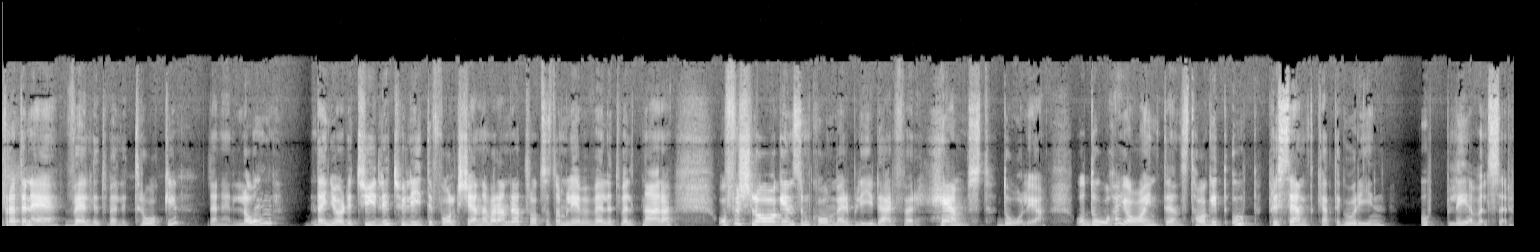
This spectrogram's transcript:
För att den är väldigt, väldigt tråkig. Den är lång. Den gör det tydligt hur lite folk känner varandra trots att de lever väldigt, väldigt nära. Och förslagen som kommer blir därför hemskt dåliga. Och då har jag inte ens tagit upp presentkategorin upplevelser.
